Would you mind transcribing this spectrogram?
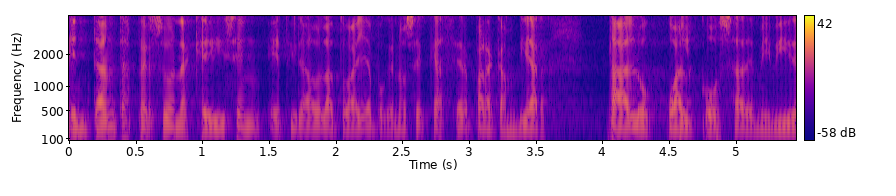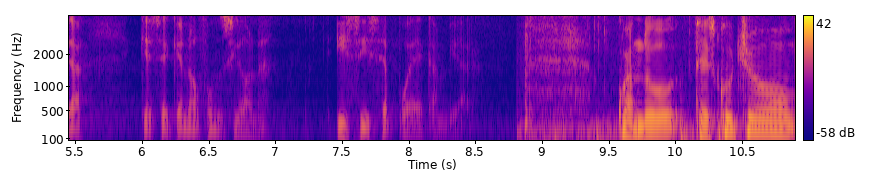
en tantas personas que dicen he tirado la toalla porque no sé qué hacer para cambiar tal o cual cosa de mi vida que sé que no funciona. Y sí se puede cambiar. Cuando te escucho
